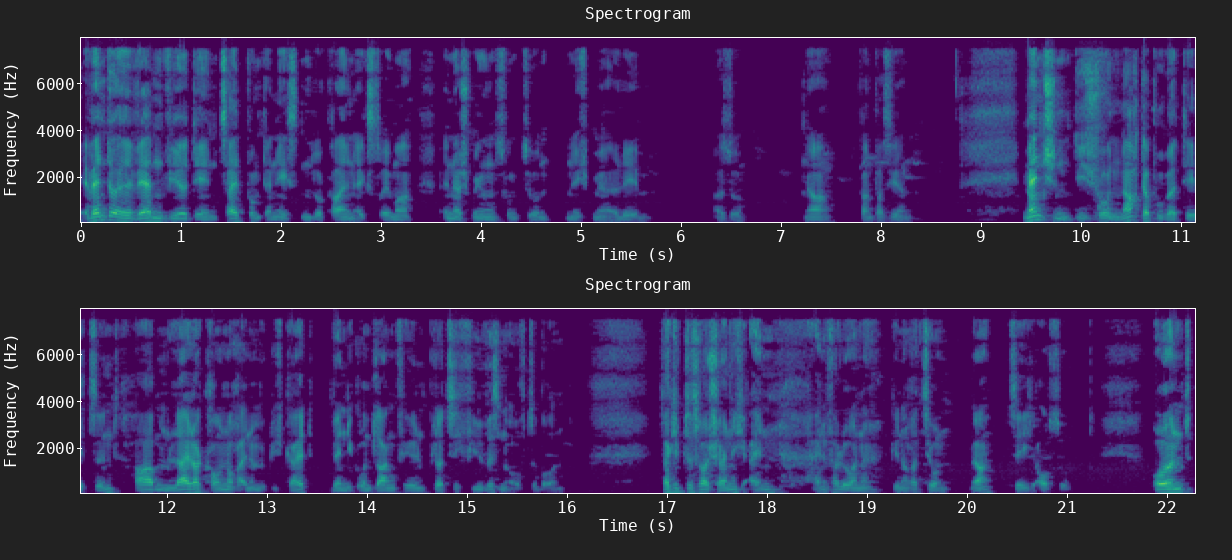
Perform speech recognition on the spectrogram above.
Eventuell werden wir den Zeitpunkt der nächsten lokalen Extrema in der Schwingungsfunktion nicht mehr erleben. Also, ja, kann passieren. Menschen, die schon nach der Pubertät sind, haben leider kaum noch eine Möglichkeit, wenn die Grundlagen fehlen, plötzlich viel Wissen aufzubauen. Da gibt es wahrscheinlich ein, eine verlorene Generation. Ja, sehe ich auch so. Und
